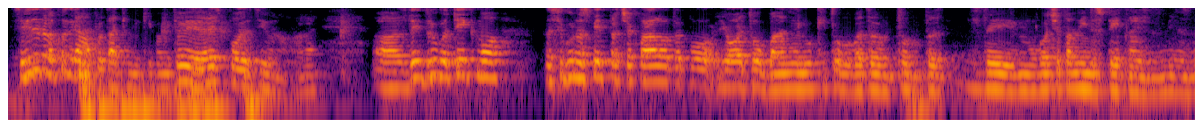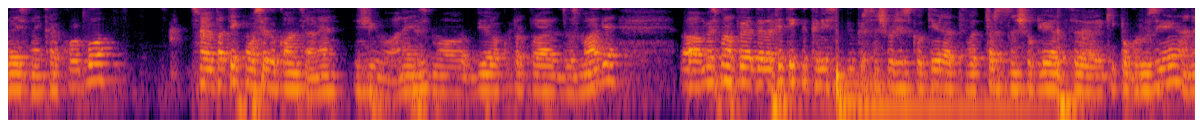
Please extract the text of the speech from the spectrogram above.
se vidi, da lahko igramo proti takim ekipam in to je res pozitivno. Uh, zdaj drugo tekmo. Da se sigurno spet pričakovalo, da bo jo, to v banju, luki, to bo, to, to bo zdaj, mogoče pa minus 15, minus 20, ne kar koli bo smo pa tekmo vse do konca, ne, živo, ne, in smo bili lahko pripravljeni do zmage. Uh, mi smo napovedali, da na te tekme, nisem bil, ker sem šel že skotirati v Trst, sem šel gledati uh, ekipo Gruzije. Uh,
